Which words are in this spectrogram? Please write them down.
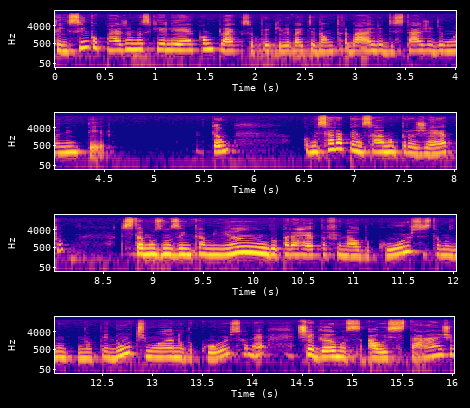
tem cinco páginas, que ele é complexo, porque ele vai te dar um trabalho de estágio de um ano inteiro. Então, começar a pensar no projeto, estamos nos encaminhando para a reta final do curso, estamos no, no, penúltimo ano do curso, né? Chegamos ao estágio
